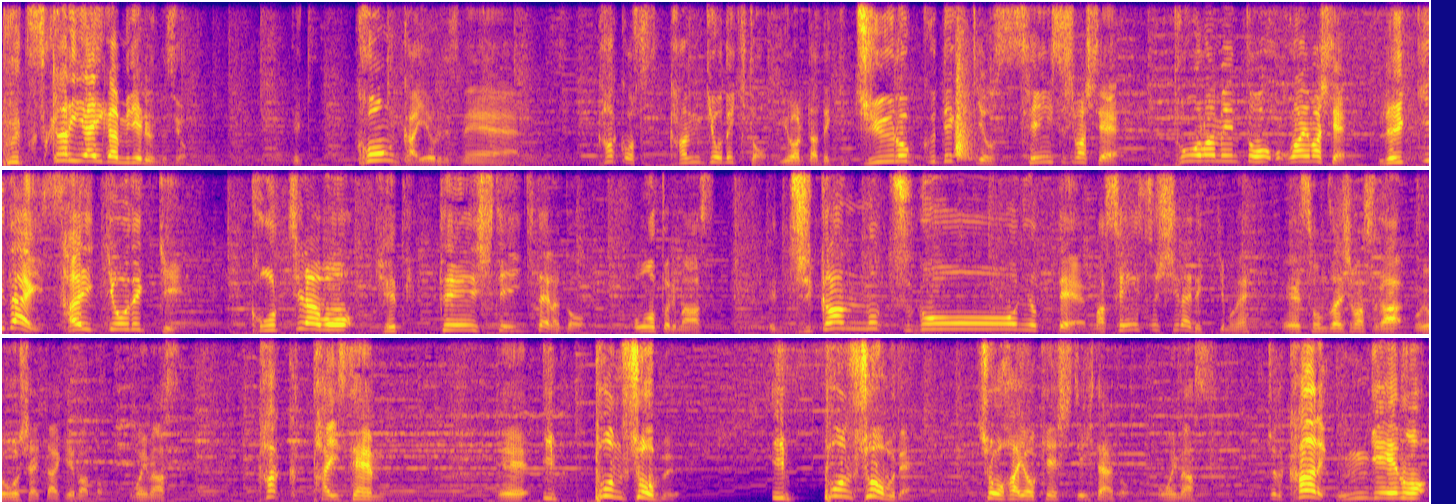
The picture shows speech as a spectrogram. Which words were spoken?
ぶつかり合いが見れるんですよ。で今回よりですね過去環境デッキと言われたデッキ16デッキを選出しましてトーナメントを行いまして歴代最強デッキこちらを決定していきたいなと思っております。時間の都合によって、まあ、選出しないデッキもね、えー、存在しますがご容赦いただければと思います。各対戦、えー、一本勝負。一本勝負で勝敗を決していきたいなと思います。ちょっとかなり運ゲーの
